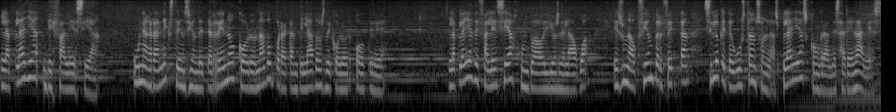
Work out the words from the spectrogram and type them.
la playa de Falesia, una gran extensión de terreno coronado por acantilados de color ocre. La playa de Falesia, junto a Hoyos del Agua, es una opción perfecta si lo que te gustan son las playas con grandes arenales.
